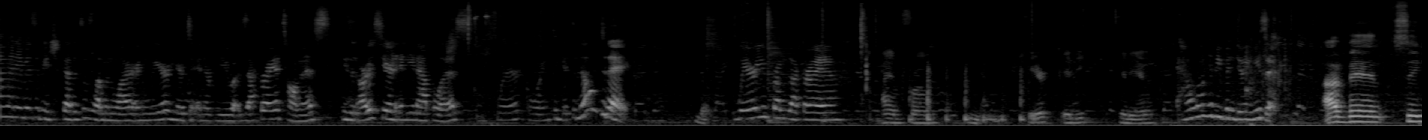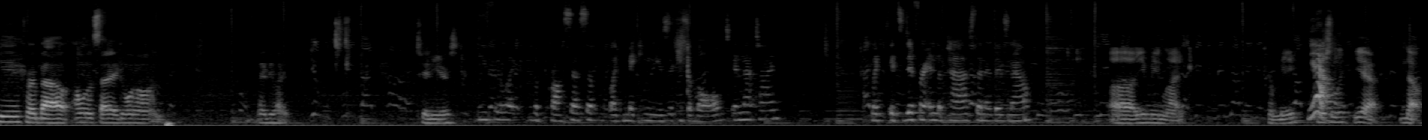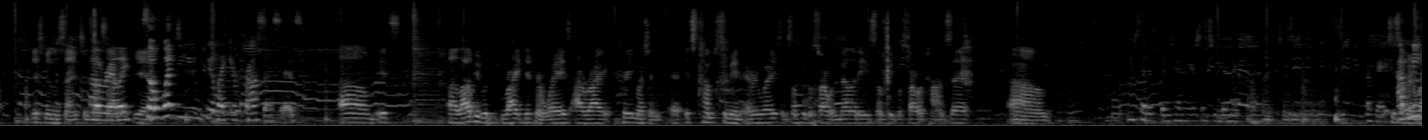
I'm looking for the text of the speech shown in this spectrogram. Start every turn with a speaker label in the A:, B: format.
A: Hi, my name is Avishka. This is LemonWire, and we are here to interview Zachariah Thomas. He's an artist here in Indianapolis. We're going to get to know him today.
B: No.
A: Where are you from, Zachariah?
B: I am from here, Indy, Indiana.
A: How long have you been doing music?
B: I've been singing for about, I want to say, going on maybe like 10 years.
A: Do you feel like the process of like making music has evolved in that time? Like it's different in the past than it is now?
B: Uh, you mean like for me
A: Yeah.
B: personally? Yeah. No, it's been the same since. I
A: Oh,
B: started.
A: really?
B: Yeah.
A: So, what do you feel like your process is?
B: Um, it's a lot of people write different ways. I write pretty much in it comes to me in every way. So some people start with melody, some people start with concept. Um,
A: You said it's been 10 years since you've been making
B: I think ten years.
A: Okay.
B: Since
A: How many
